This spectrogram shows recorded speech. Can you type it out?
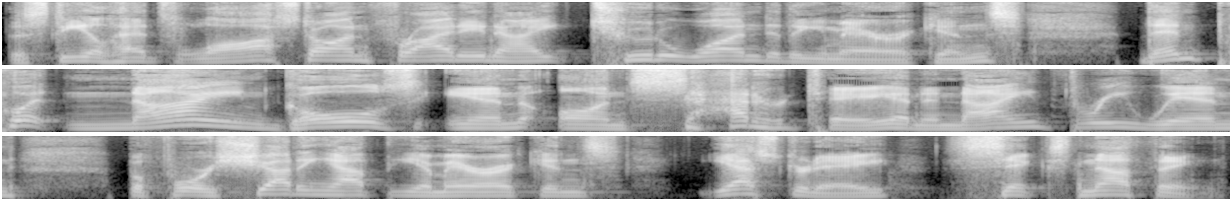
The Steelheads lost on Friday night, two to one to the Americans, then put nine goals in on Saturday and a 9-3 win before shutting out the Americans yesterday, 6 nothing.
